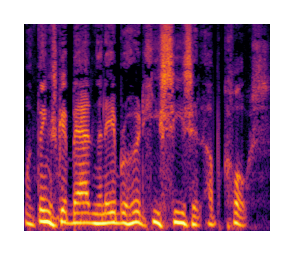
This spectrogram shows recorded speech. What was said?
When things get bad in the neighborhood, he sees it up close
